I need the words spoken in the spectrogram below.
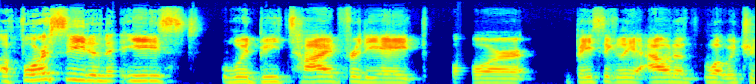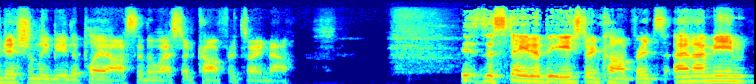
A four seed in the East would be tied for the eighth or basically out of what would traditionally be the playoffs in the Western Conference right now. Is the state of the Eastern Conference. And I mean,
